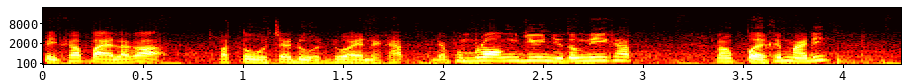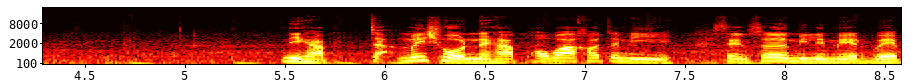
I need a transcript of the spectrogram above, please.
ปิดเข้าไปแล้วก็ประตูจะดูดด้วยนะครับเดี๋ยวผมลองยืนอยู่ตรงนี้ครับลองเปิดขึ้นมาดินี่ครับจะไม่ชนนะครับ เพราะว่าเขาจะมีเซ็นเซอร์ millimeter wave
